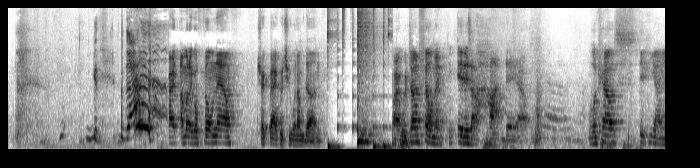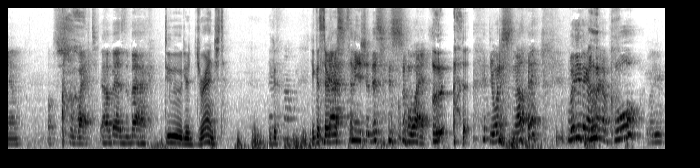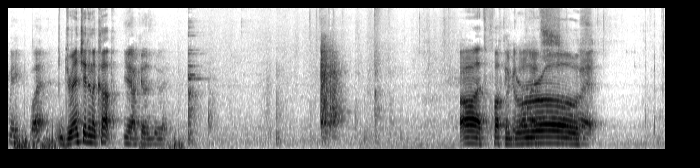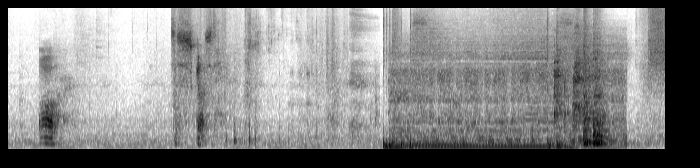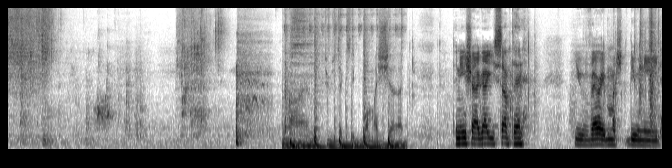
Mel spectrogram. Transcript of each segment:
Alright, I'm gonna go film now. Check back with you when I'm done. Alright, we're done filming. It is a hot day out. Look how sticky I am of sweat. How bad's the back? Dude, you're drenched. You could, you could serve Yes, Tanisha, this is sweat. do you want to smell it? What do you think? I'm in a pool? What do you wait? What? drench it in a cup. Yeah, okay, let's do it. Oh, that's fucking gross. sweat. Oh. Disgusting. too sexy for my shirt. Tanisha, I got you something you very much do need.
